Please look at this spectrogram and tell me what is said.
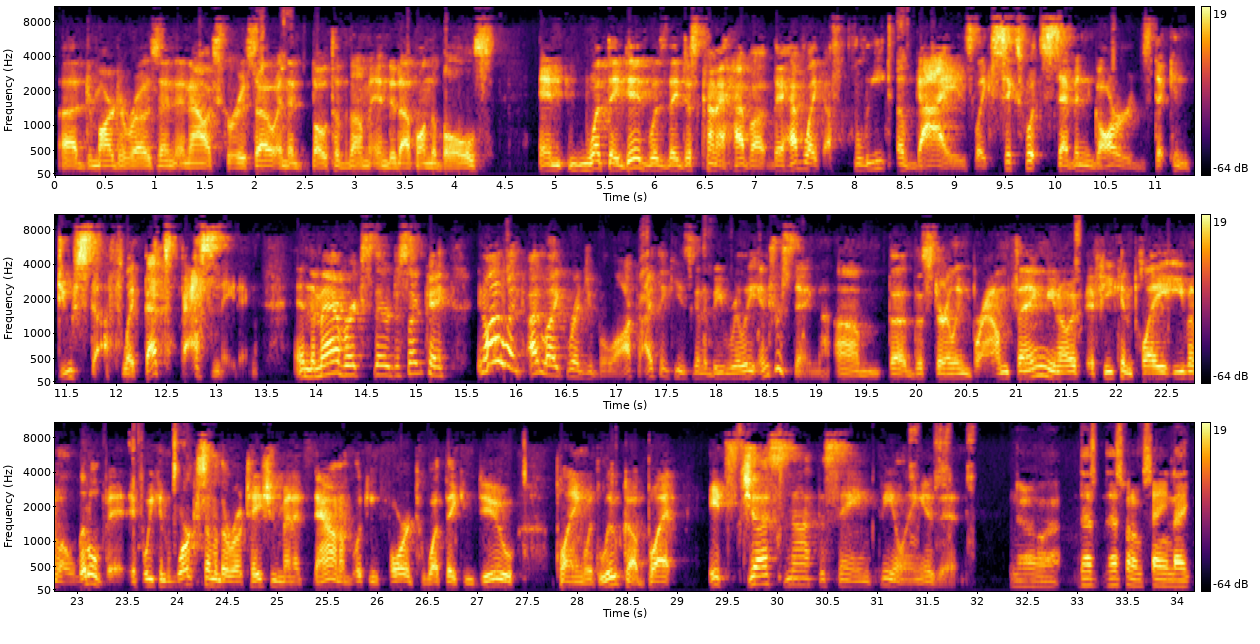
uh, DeMar DeRozan and Alex Caruso, and then both of them ended up on the Bulls. And what they did was they just kind of have a they have like a fleet of guys, like six foot seven guards that can do stuff. Like that's fascinating. And the Mavericks, they're just like, okay, you know, I like I like Reggie Bullock. I think he's going to be really interesting. Um, the the Sterling Brown thing, you know, if if he can play even a little bit, if we can work some of the rotation minutes down, I'm looking forward to what they can do playing with Luka. But it's just not the same feeling, is it? No, uh, that's that's what I'm saying. Like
